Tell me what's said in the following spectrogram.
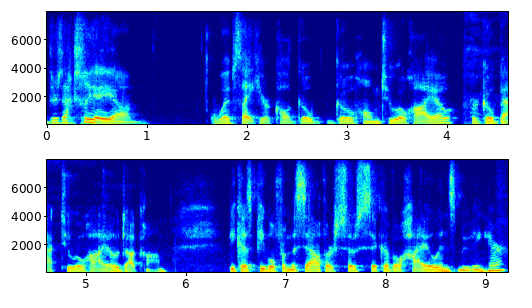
there's actually a um, website here called go go home to Ohio or go back to Ohio.com because people from the South are so sick of Ohioans moving here.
